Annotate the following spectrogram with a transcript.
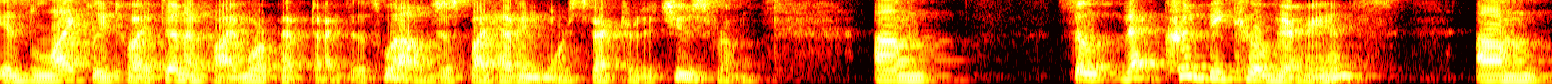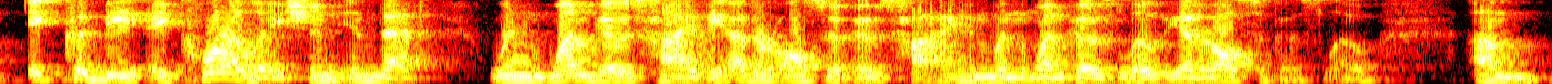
is likely to identify more peptides as well, just by having more spectra to choose from. Um, so that could be covariance. Um, it could be a correlation in that when one goes high, the other also goes high, and when one goes low, the other also goes low. Um,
